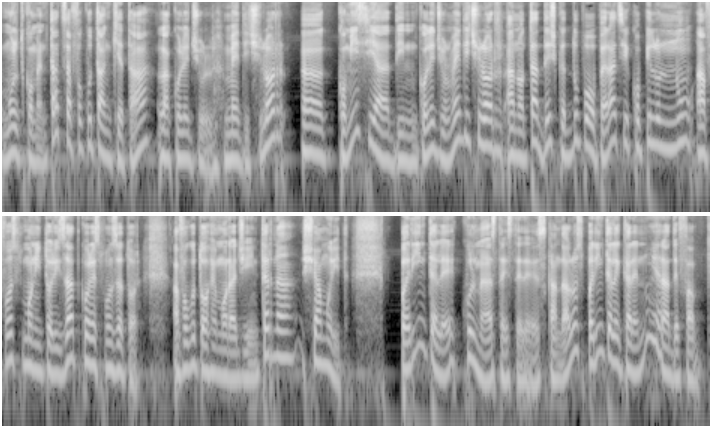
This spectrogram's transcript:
mult comentat, s-a făcut ancheta la Colegiul Medicilor. Uh, comisia din Colegiul Medicilor a notat, deci, că după operație copilul nu a fost monitorizat corespunzător. A făcut o hemoragie internă și a murit. Părintele, culmea asta este de scandalos, părintele care nu era de fapt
